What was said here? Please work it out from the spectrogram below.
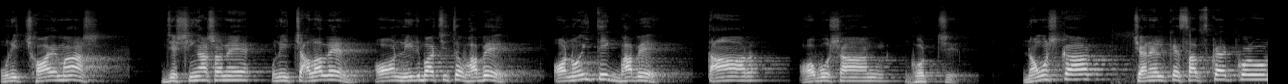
উনি ছয় মাস যে সিংহাসনে উনি চালালেন অনির্বাচিতভাবে, অনৈতিকভাবে, তার অবসান ঘটছে। নমস্কার, চ্যানেলকে সাবস্ক্রাইব করুন,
